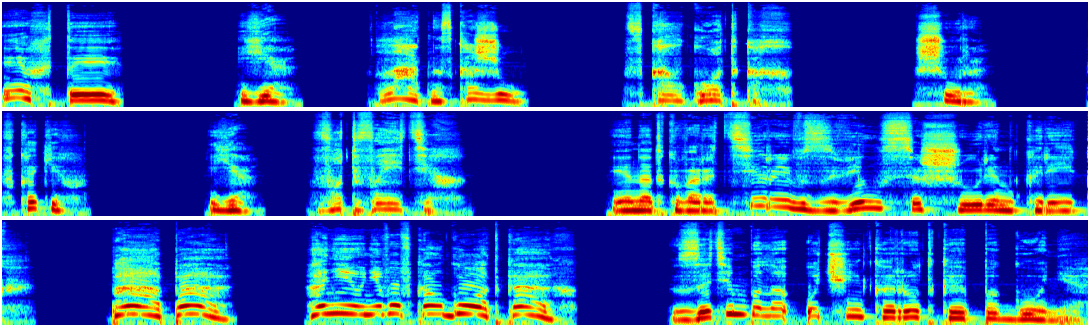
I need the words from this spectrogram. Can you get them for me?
Эх ты. Я. Ладно, скажу. В колготках. Шура. В каких? Я. Вот в этих и над квартирой взвился Шурин крик. «Папа! Они у него в колготках!» Затем была очень короткая погоня.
